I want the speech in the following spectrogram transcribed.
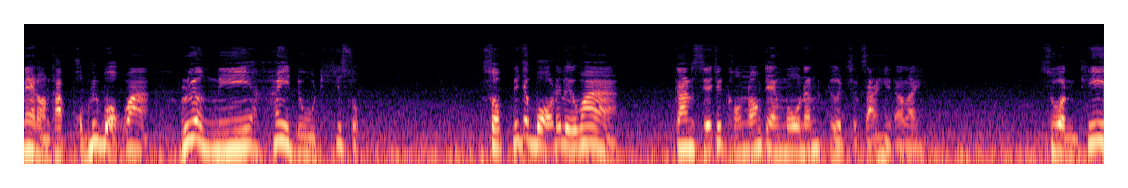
แน่นอนครับ ผมถึงบอกว่าเรื่องนี้ให้ดูที่ศพ ศพนี้จะบอกได้เลยว่า การเสียชีวิตของน้องแตงโมนั้นเกิดจากสาเหตุอะไร ส่วนที่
